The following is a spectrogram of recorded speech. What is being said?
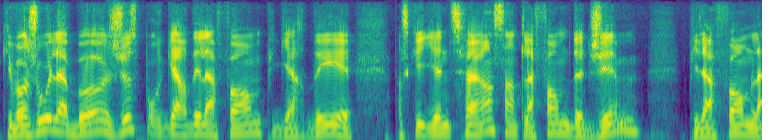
qui va jouer là-bas juste pour garder la forme puis garder parce qu'il y a une différence entre la forme de gym puis la forme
